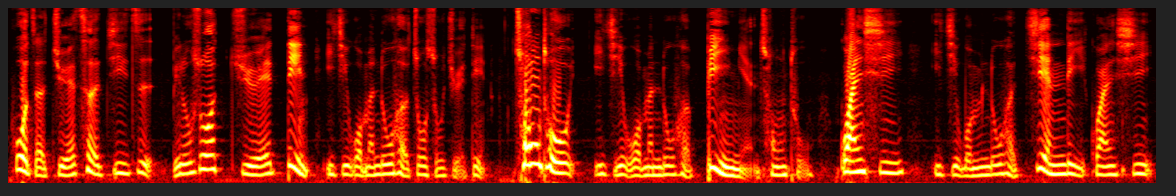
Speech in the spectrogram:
或者决策机制，比如说决定以及我们如何做出决定，冲突以及我们如何避免冲突，关系以及我们如何建立关系，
